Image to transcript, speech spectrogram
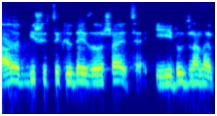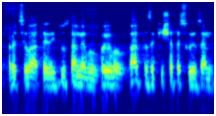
Але більшість цих людей залишаються і йдуть з нами працювати, йдуть з нами воювати, захищати свою землю.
